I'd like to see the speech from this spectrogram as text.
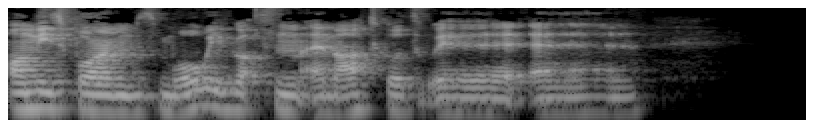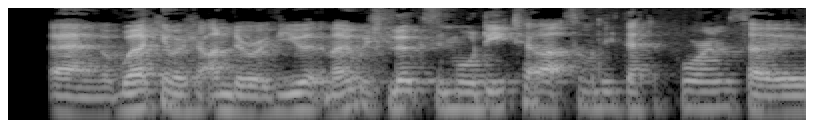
on these forums more. We've got some um, articles we're uh, uh, working which are under review at the moment, which looks in more detail at some of these debtor forums. So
